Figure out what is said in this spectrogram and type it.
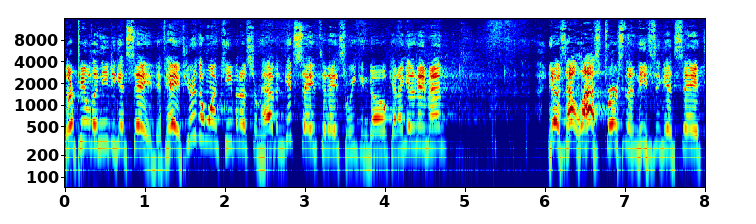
There are people that need to get saved. If, hey, if you're the one keeping us from heaven, get saved today so we can go. Can I get an amen? You know, it's that last person that needs to get saved.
